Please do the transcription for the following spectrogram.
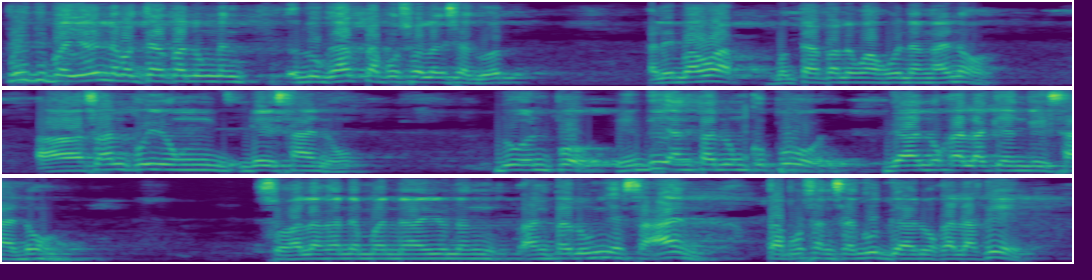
Pwede ba yun na magtatanong ng lugar tapos walang sagot? Halimbawa, magtatanong ako ng ano, ah, saan po yung Gaisano? Doon po. Hindi, ang tanong ko po, gaano kalaki ang Gaisano? So, alangan naman na yun ang, ang tanong niya, saan? Tapos ang sagot, gaano kalaki?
